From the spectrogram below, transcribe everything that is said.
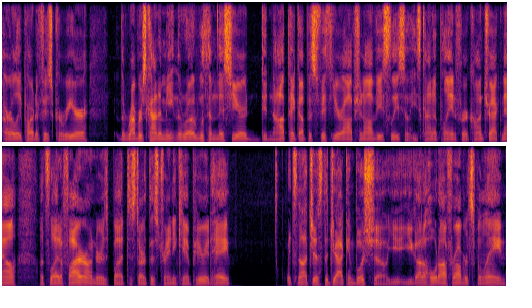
early part of his career. The rubber's kind of meeting the road with him this year. Did not pick up his fifth year option, obviously, so he's kind of playing for a contract now. Let's light a fire under his butt to start this training camp period. Hey, it's not just the Jack and Bush show. You you got to hold off Robert Spillane.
